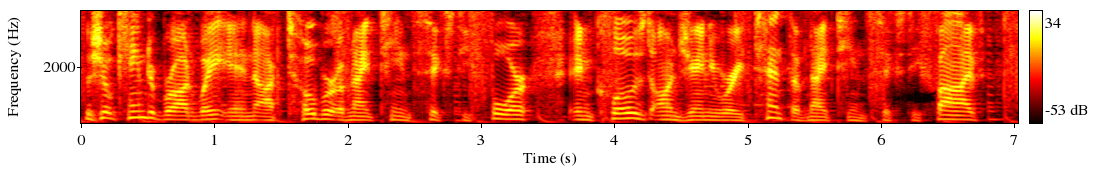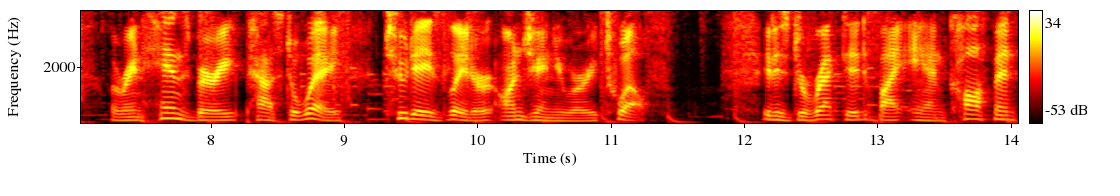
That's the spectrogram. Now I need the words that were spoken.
The show came to Broadway in October of 1964 and closed on January 10th of 1965. Lorraine Hansberry passed away two days later on January 12th. It is directed by Anne Kaufman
